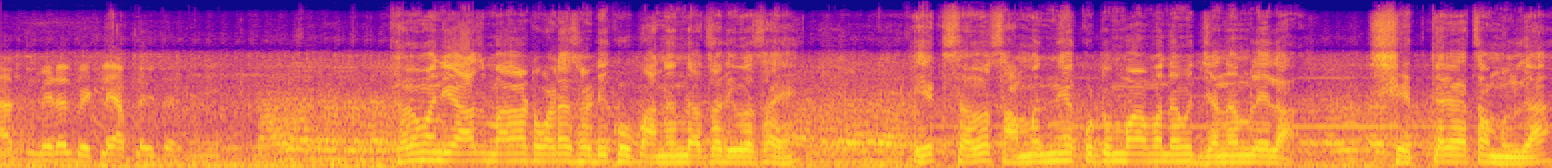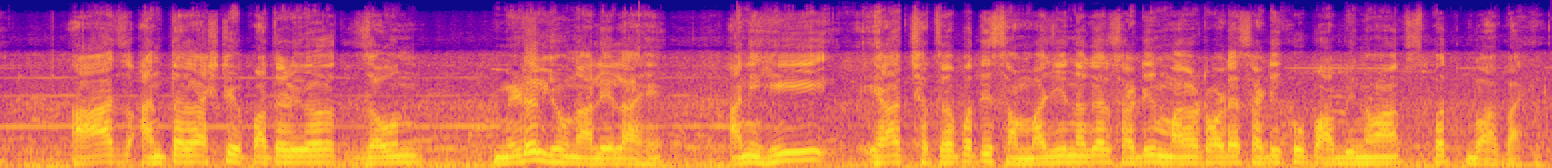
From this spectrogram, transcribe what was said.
आज मेडल भेटले आपल्या विद्यार्थ्यांनी. खरं म्हणजे आज मराठवाड्यासाठी खूप आनंदाचा दिवस आहे. एक सर्वसामान्य कुटुंबामध्ये जन्मलेला शेतकऱ्याचा मुलगा आज आंतरराष्ट्रीय पातळीवर जाऊन मेडल घेऊन आलेला आहे. आणि ही या छत्रपती संभाजीनगरसाठी मराठवाड्यासाठी खूप अभिनवास्पद बाब आहे.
